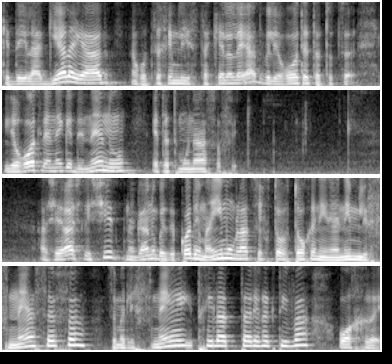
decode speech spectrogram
כדי להגיע ליעד, אנחנו צריכים להסתכל על היעד ולראות את התוצאה, לראות לנגד עינינו את התמונה הסופית. השאלה השלישית, נגענו בזה קודם, האם מומלץ לכתוב תוכן עניינים לפני הספר? זאת אומרת, לפני תחילת תהליך הכתיבה, או אחרי?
